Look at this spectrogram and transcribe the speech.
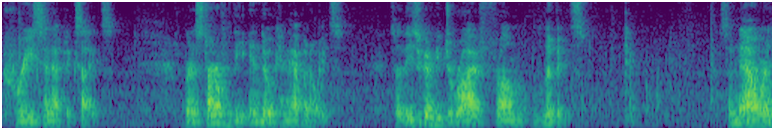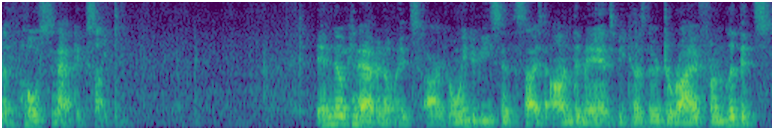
presynaptic sites. We're going to start off with the endocannabinoids. So these are going to be derived from lipids. So now we're in the postsynaptic site. Endocannabinoids are going to be synthesized on demand because they're derived from lipids.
